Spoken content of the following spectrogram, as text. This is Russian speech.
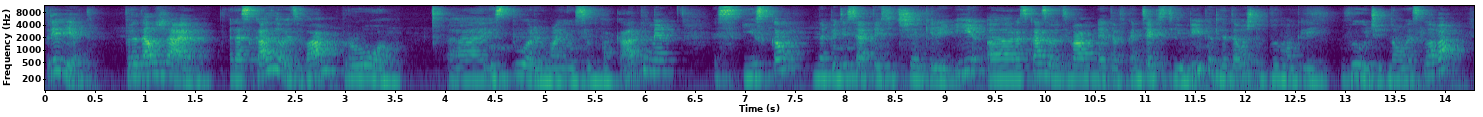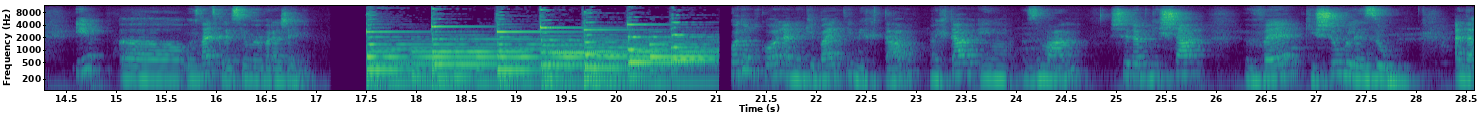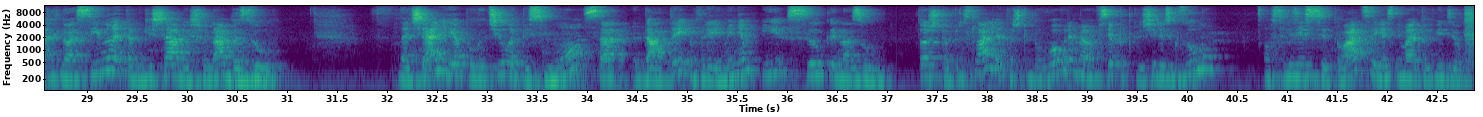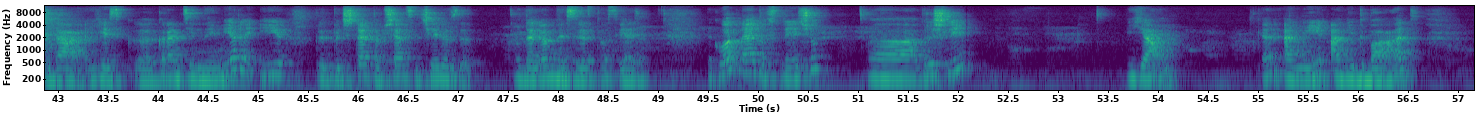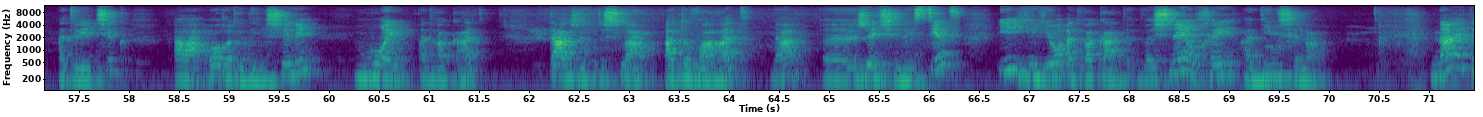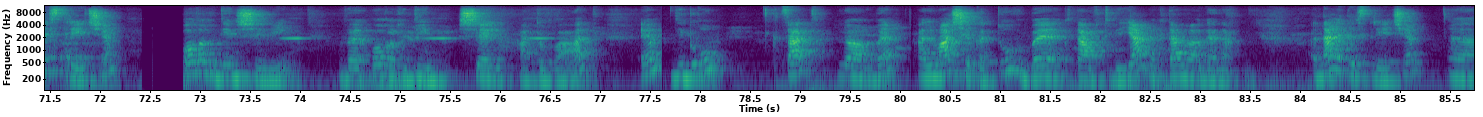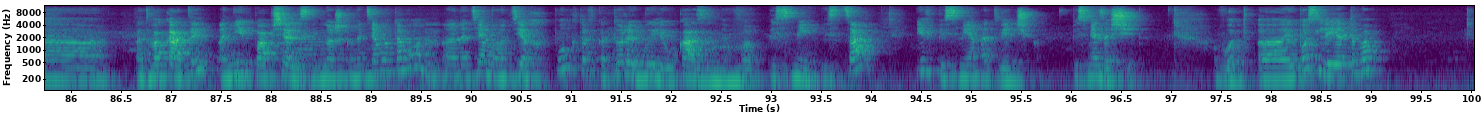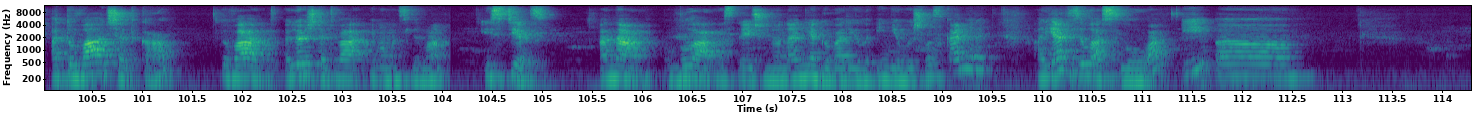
Привет! Продолжаем рассказывать вам про э, историю мою с адвокатами, с иском на 50 тысяч шекелей и э, рассказывать вам это в контексте иврита для того, чтобы вы могли выучить новые слова и э, узнать красивые выражения. קודם כל אני קיבלתי מכתב, מכתב עם זמן של הפגישה וקישור לזום. אנחנו עשינו את הפגישה הראשונה בזום. Вначале я получила письмо с датой, временем и ссылкой на Zoom. То, что прислали, это чтобы вовремя все подключились к Zoom в связи с ситуацией. Я снимаю это видео, когда есть карантинные меры и предпочитают общаться через удаленные средства связи. Так вот, на эту встречу э, пришли я, они, Анидбаат, ответчик, а Орагдин Шели, мой адвокат, также пришла Атоваат, да, э, женщина-истец, и ее адвокаты, Вашней Охей Адин Шела. На этой встрече Орагдин Шели в Орагдин Шель Атоваат הם דיברו קצת, לא הרבה, על מה שכתוב בכתב תביעה, בכתב ההגנה. На этой встрече э, адвокаты, они пообщались немножко на тему того, на тему тех пунктов, которые были указаны в письме истца и в письме ответчика, в письме защиты. Вот. Э, и после этого Атува Чатка, Това Лёш Татва Има Маслима, истец, она была на встрече, но она не говорила и не вышла с камеры, а я взяла слово и э,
